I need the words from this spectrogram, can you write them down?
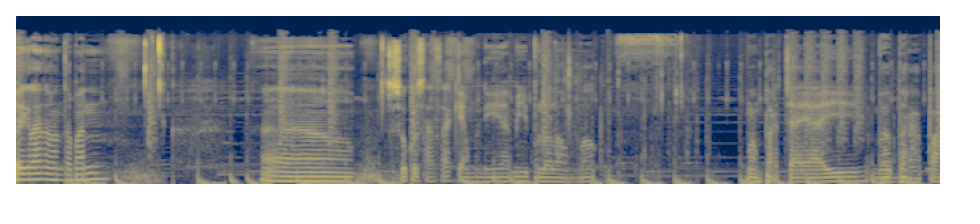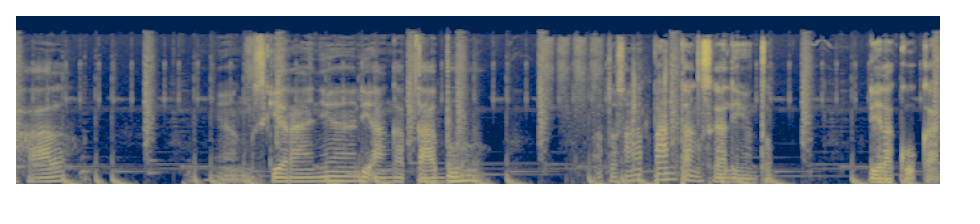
Baiklah teman-teman. Uh, Suku Sasak yang mendiami Pulau Lombok Mempercayai beberapa hal Yang sekiranya dianggap tabu Atau sangat pantang sekali untuk dilakukan.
